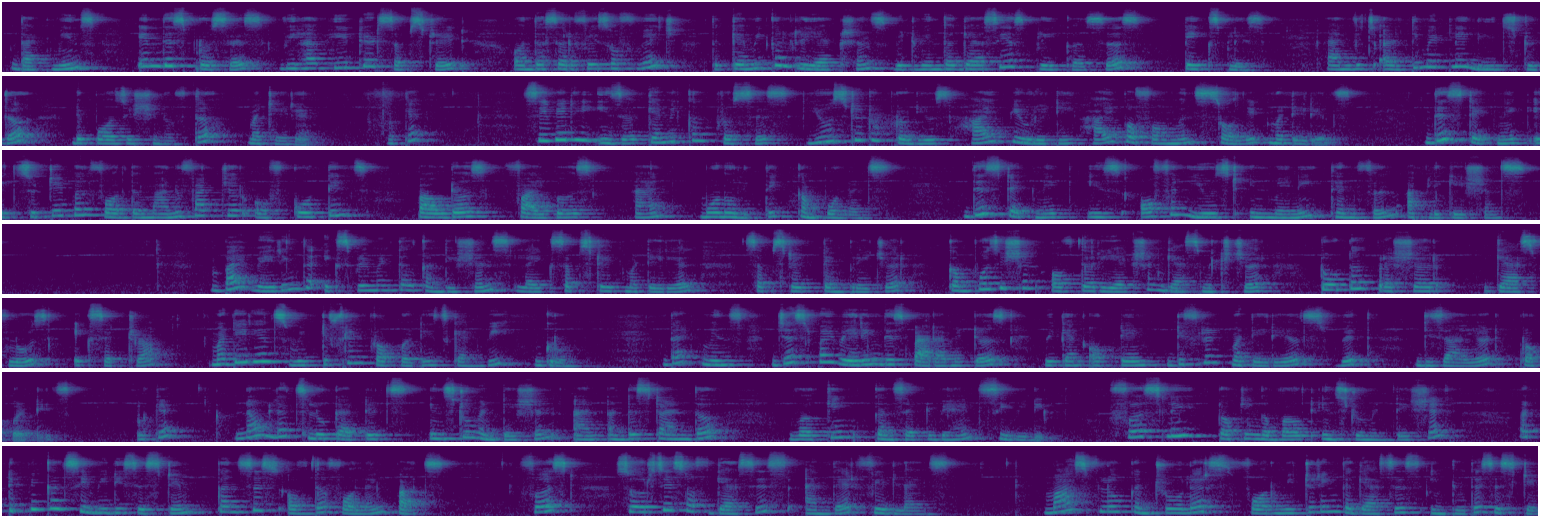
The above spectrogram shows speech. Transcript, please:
That means in this process we have heated substrate on the surface of which the chemical reactions between the gaseous precursors takes place and which ultimately leads to the deposition of the material. Okay. CVD is a chemical process used to produce high purity, high performance solid materials. This technique is suitable for the manufacture of coatings, powders, fibers and monolithic components. This technique is often used in many thin film applications. By varying the experimental conditions like substrate material, substrate temperature, composition of the reaction gas mixture, total pressure gas flows etc. Materials with different properties can be grown. That means just by varying these parameters we can obtain different materials with desired properties. Okay. Now let's look at its instrumentation and understand the working concept behind CVD. Firstly talking about instrumentation. A typical CVD system consists of the following parts. First sources of gases and their feed lines. Mass flow controllers for metering the gases into the system.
